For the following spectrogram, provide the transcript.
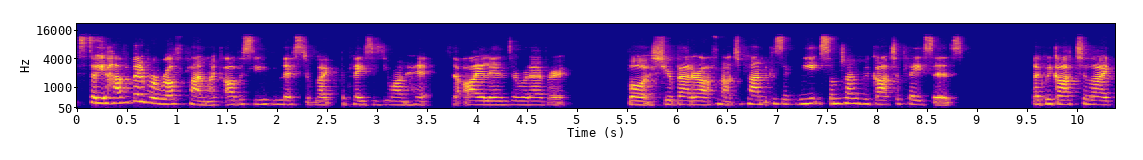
so you have a bit of a rough plan like obviously you have a list of like the places you want to hit the islands or whatever but you're better off not to plan because like we sometimes we got to places like we got to like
